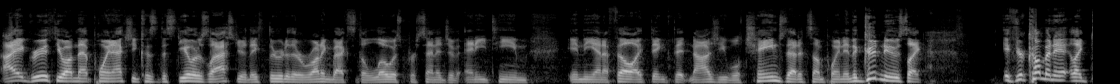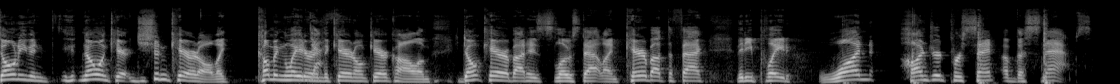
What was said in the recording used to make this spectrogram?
I agree with you on that point actually because the Steelers last year, they threw to their running backs at the lowest percentage of any team in the NFL. I think that Najee will change that at some point. And the good news, like, if you're coming in, like, don't even, no one care. You shouldn't care at all. Like, coming later yes. in the care don't care column, don't care about his slow stat line. Care about the fact that he played 100% of the snaps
